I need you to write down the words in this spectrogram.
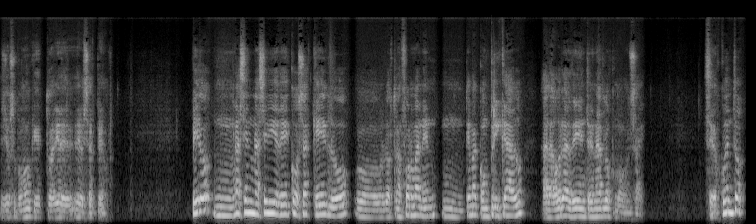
yo supongo que todavía debe, ser peor. Pero mm, hacen una serie de cosas que lo, los transforman en un tema complicado a la hora de entrenarlos como bonsai. Se los cuento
